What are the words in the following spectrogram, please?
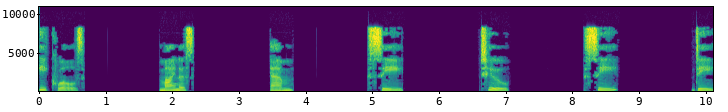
equals minus M C two C D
